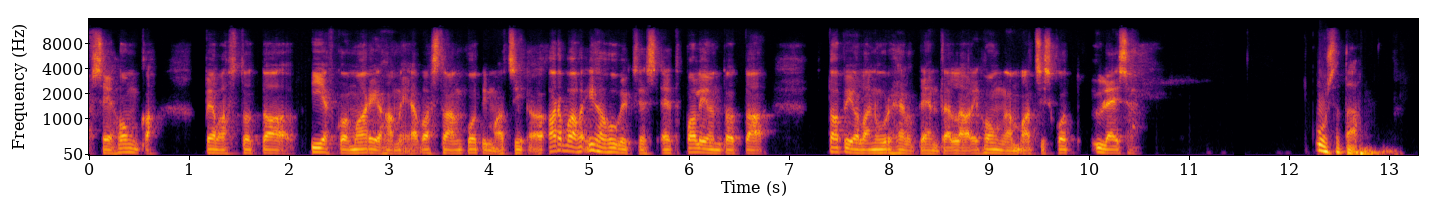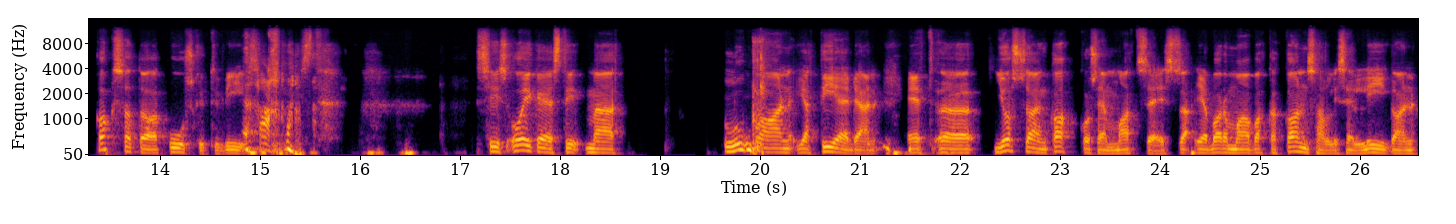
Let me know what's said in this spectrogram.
FC Honka pelasi tota IFK Marjahamia vastaan kotimatsi. Arvaa ihan huviksessa, että paljon tota, Tapiolan urheilukentällä oli Hongan matsis yleisö. 600. 265 Siis oikeasti mä lupaan ja tiedän, että ö, jossain kakkosen matseissa ja varmaan vaikka kansallisen liigan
